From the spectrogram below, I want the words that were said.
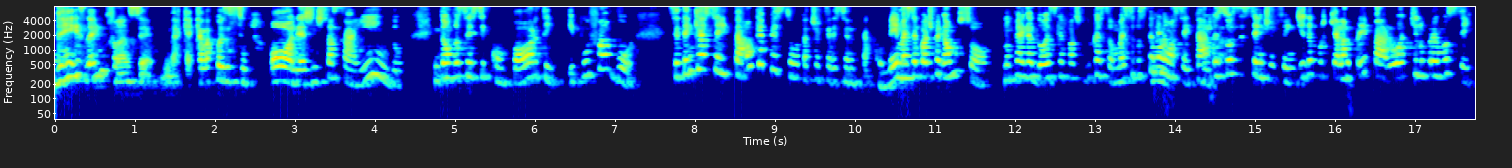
desde a infância, né? aquela coisa assim, olha, a gente está saindo, então vocês se comportem e, por favor, você tem que aceitar o que a pessoa está te oferecendo para comer, mas você pode pegar um só. Não pega dois, que é falta de educação. Mas se você também não aceitar, a pessoa se sente ofendida porque ela preparou aquilo para você.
